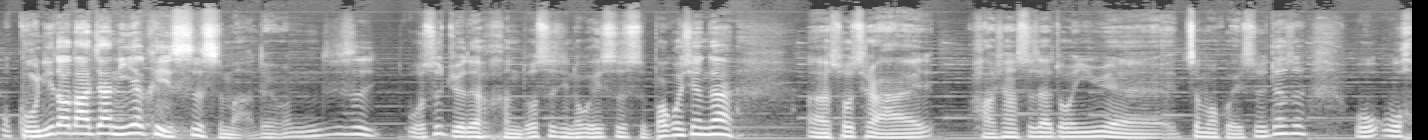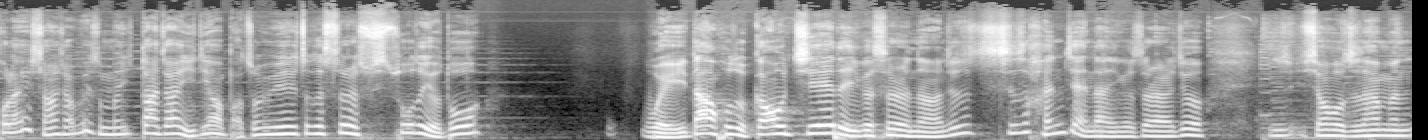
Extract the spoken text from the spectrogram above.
我鼓励到大家，你也可以试试嘛，对吧？嗯就是我是觉得很多事情都可以试试，包括现在，呃，说起来好像是在做音乐这么回事，但是我我后来想想，为什么大家一定要把做音乐这个事儿说的有多伟大或者高阶的一个事儿呢？就是其实很简单一个事儿，就嗯小伙子他们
